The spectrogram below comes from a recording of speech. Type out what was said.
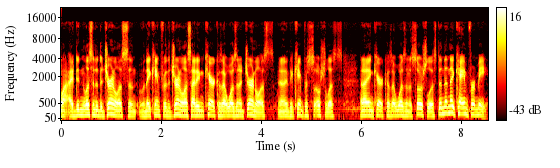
I, didn't listen to the journalists, and when they came for the journalists, I didn't care because I wasn't a journalist. And they came for socialists, and I didn't care because I wasn't a socialist. And then they came for me.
